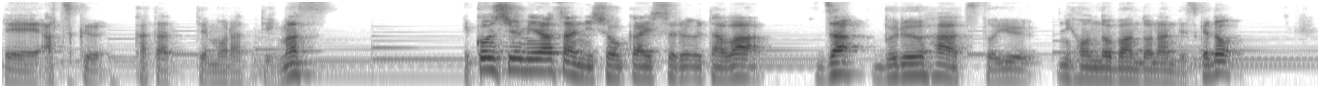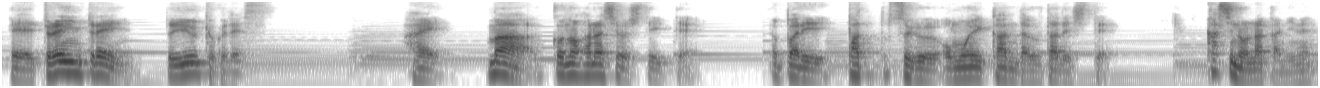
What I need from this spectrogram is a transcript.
えー、熱く語ってもらっています。今週皆さんに紹介する歌は、ザ・ブルーハーツという日本のバンドなんですけど、えー、トレイントレインという曲です。はい。まあ、この話をしていて、やっぱりパッとすぐ思い浮かんだ歌でして、歌詞の中にね、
